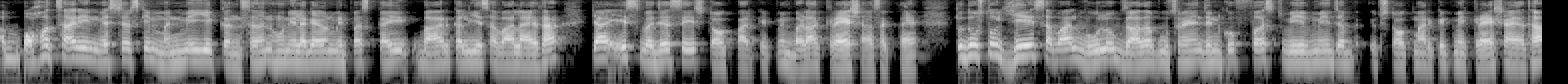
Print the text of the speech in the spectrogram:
अब बहुत सारे इन्वेस्टर्स के मन में ये कंसर्न होने लगा है और मेरे पास कई बार कल ये सवाल आया था, क्या इस वजह से स्टॉक मार्केट में बड़ा क्रैश आ सकता है? तो दोस्तों, ये सवाल वो लोग ज़्यादा पूछ रहे हैं जिनको फ़र्स्ट वेव में जब स्टॉक मार्केट में क्रैश आया था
